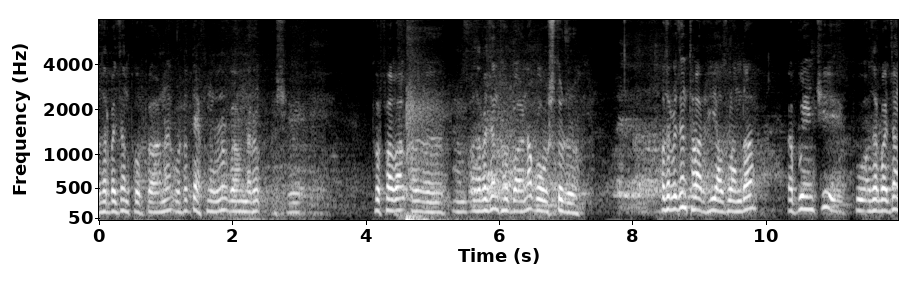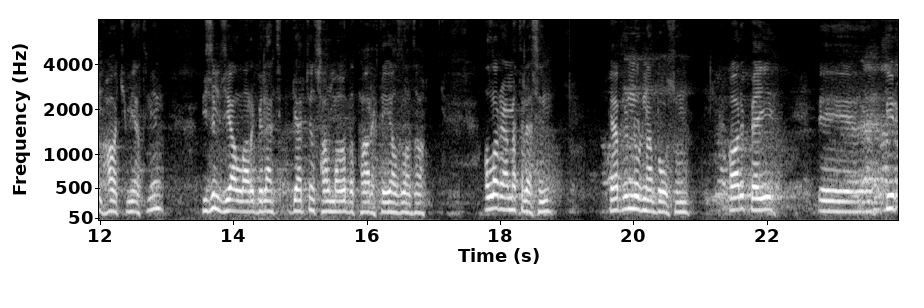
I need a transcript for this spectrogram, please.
Azərbaycan torpağını orada dəfn olunur və onları şey, torpağa ə, Azərbaycan torpağına qovuşdururuq. Azərbaycan tarixi yazılanda və bugünkü bu Azərbaycan hakimiyyətinin bizim ziyalıları belə gərgin salmağı da tarixdə yazılacaq. Allah rəhmət eləsin. Qəbri nurla dolsun. Arif bəy e, bir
